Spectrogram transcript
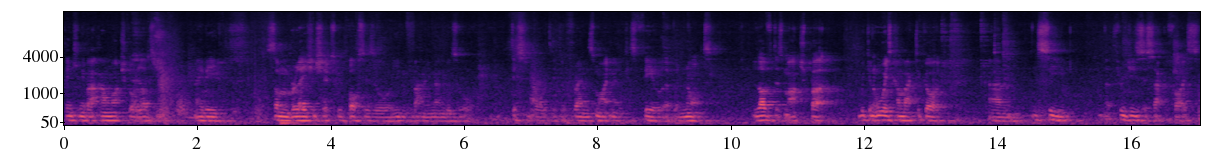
thinking about how much God loves you? Maybe some relationships with bosses or even family members or distant relatives or friends might make us feel that we're not loved as much, but we can always come back to God um, and see that through Jesus' sacrifice,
